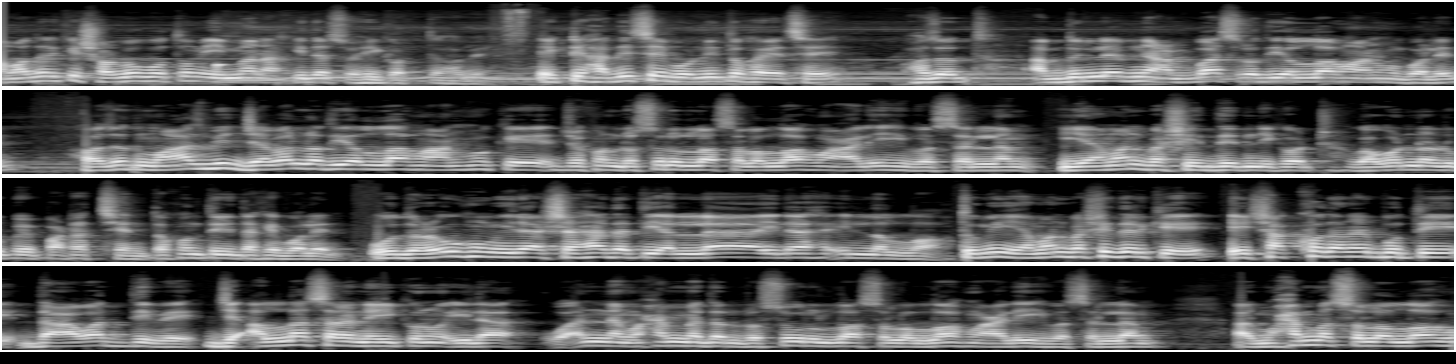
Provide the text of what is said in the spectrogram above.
আমাদেরকে সর্বপ্রথম ইমান আকিদা সহি করতে হবে। একটি হাদিসে বর্ণিত হয়েছে হজরত আবদুল্লাহ আব্বাস রদিয়াল্লাহু আনহু বলেন হজরত মুআজ বিন জাবাল রদিয়াল্লাহু আনহুকে যখন রসুল্লাহ সাল্লাল্লাহু আলাইহি ওয়াসাল্লাম ইয়ামানবাসীদের নিকট গভর্নর রূপে পাঠাচ্ছেন, তখন তিনি তাকে বলেন উদউহুম ইলা শাহাদাতি আল্লা ইলাহা ইল্লাল্লাহ। তুমি ইয়ামানবাসীদেরকে এই সাক্ষ্যদানের প্রতি দাওয়াত দিবে যে আল্লাহ ছাড়া নেই কোনো ইলা, ওয়া আন্না মুহাম্মাদান রাসূলুল্লাহ সাল্লাল্লাহু আলাইহি ওয়াসাল্লাম। আর মুহাম্মদ সাল্লাল্লাহু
